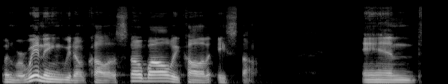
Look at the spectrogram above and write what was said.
When we're winning, we don't call it a snowball. We call it a stomp. And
